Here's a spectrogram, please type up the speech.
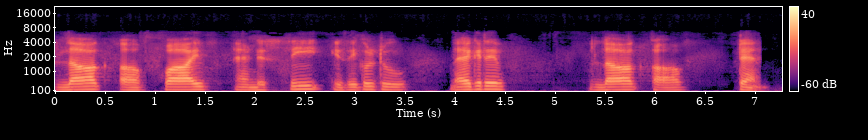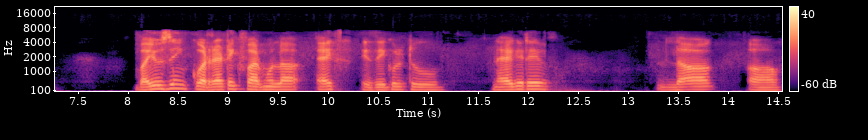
log of 5 and c is equal to negative log of 10. By using quadratic formula x is equal to negative log of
